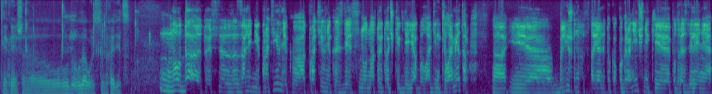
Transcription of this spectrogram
сомнительное, конечно, удовольствие находиться. Ну да, то есть э, за линией противника, от противника здесь, ну на той точке, где я был, один километр, э, и э, ближе нас стояли только пограничники, подразделения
